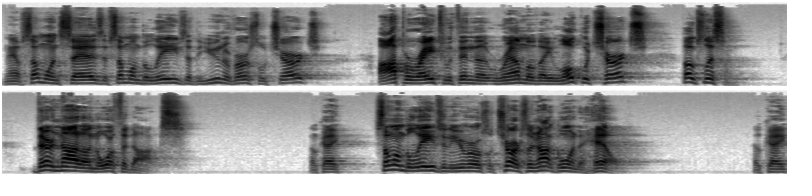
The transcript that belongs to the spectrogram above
Now, if someone says, if someone believes that the universal church operates within the realm of a local church, folks, listen, they're not unorthodox. Okay? Someone believes in the universal church, they're not going to hell. Okay?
